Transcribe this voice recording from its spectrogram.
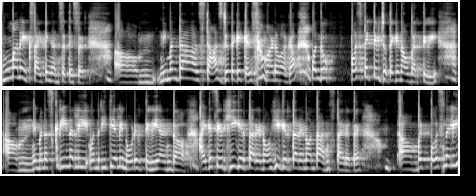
ತುಂಬಾನೇ ಎಕ್ಸೈಟಿಂಗ್ ಅನ್ಸುತ್ತೆ ಸರ್. ನಿಮ್ಮಂತ ಸ್ಟಾರ್ಸ್ ಜೊತೆಗೆ ಕೆಲಸ ಮಾಡುವಾಗ ಒಂದು ಪರ್ಸ್ಪೆಕ್ಟಿವ್ ಜೊತೆಗೆ ನಾವು ಬರ್ತೀವಿ. ನಿಮ್ಮನ್ನ ಸ್ಕ್ರೀನ್ ಅಲ್ಲಿ ಒಂದ್ ರೀತಿಯಲ್ಲಿ ನೋಡಿರ್ತೀವಿ ಅಂಡ್ ಐ ಗೆಸ್ ಇವ್ರು ಹೀಗಿರ್ತಾರೇನೋ ಹೀಗಿರ್ತಾರೇನೋ ಅಂತ ಅನಿಸ್ತಾ ಇರುತ್ತೆ. But personally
